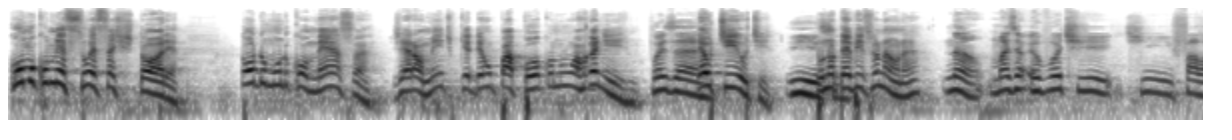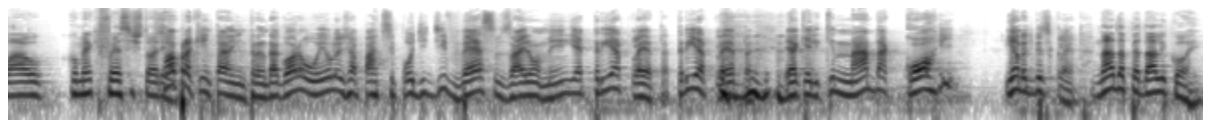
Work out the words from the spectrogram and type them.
como começou essa história? Todo mundo começa, geralmente, porque deu um papoco no organismo. Pois é. Deu tilt. Isso. Tu não teve isso não, né? Não, mas eu, eu vou te, te falar o, como é que foi essa história. Só para quem está entrando agora, o Euler já participou de diversos Ironman e é triatleta. Triatleta é aquele que nada, corre e anda de bicicleta. Nada pedala e corre.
